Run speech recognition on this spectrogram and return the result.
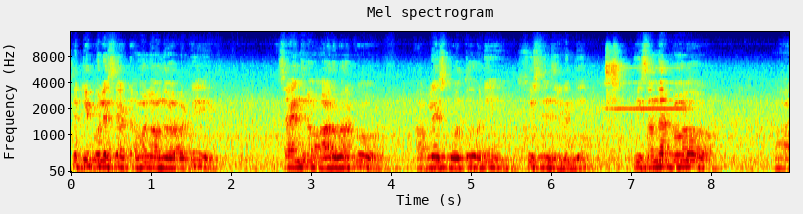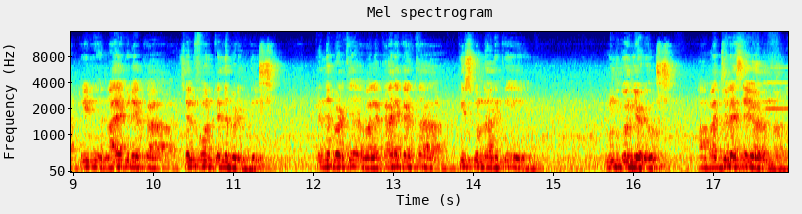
థర్టీ పోలీస్ యాక్ట్ అమల్లో ఉంది కాబట్టి సాయంత్రం ఆరు వరకు ఆ ప్లేస్కి వద్దు అని సూచించడం జరిగింది. ఈ సందర్భంలో నాయకుడి యొక్క సెల్ ఫోన్ కింద పడింది. కింద పడితే వాళ్ళ కార్యకర్త తీసుకునడానికి ముందు వంగాడు ఆ మధ్యలో ఎస్ఐ గారు ఉన్నారు.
